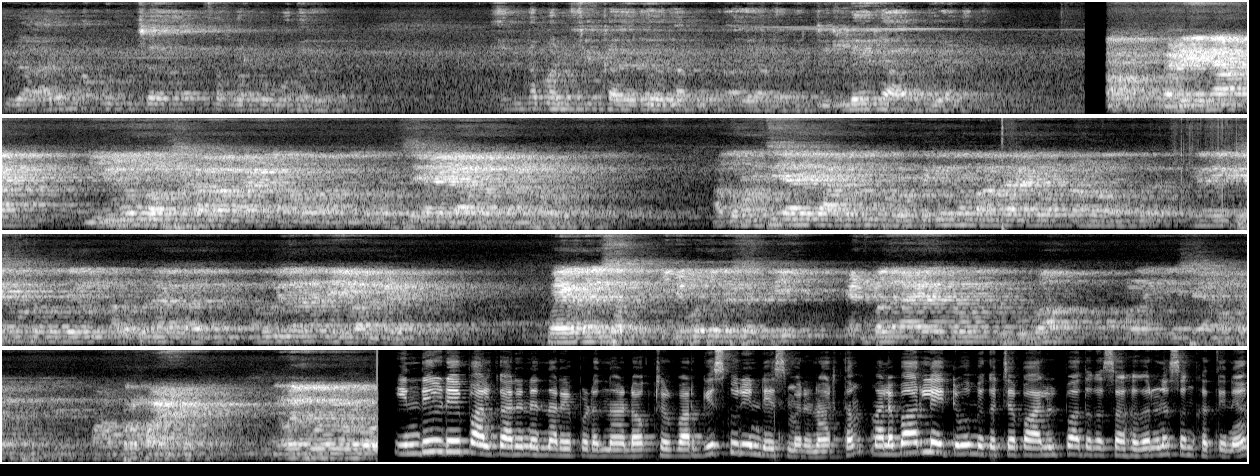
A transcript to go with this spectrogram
ഇത് ആരംഭം കുറിച്ച സന്ദർഭം മുതൽ എന്റെ മനസ്സിൽ കയറിയ ഒരു അഭിപ്രായമാണ് ഇത് ആദ്യമാണ്. കഴിഞ്ഞ ഇരുപത് വർഷക്കാലമായിട്ട് ഇരുപത് ലക്ഷത്തി എൺപതിനായിരത്തോളം രൂപ നമ്മൾ ഈ ക്ഷേമ മാത്രമായിട്ട് നിങ്ങളെപ്പോലുള്ള ഇന്ത്യയുടെ പാൽക്കാരൻ എന്നറിയപ്പെടുന്ന ഡോക്ടർ വർഗീസ് കുര്യന്റെ സ്മരണാർത്ഥം മലബാറിലെ ഏറ്റവും മികച്ച പാലുൽപാദക സഹകരണ സംഘത്തിന്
